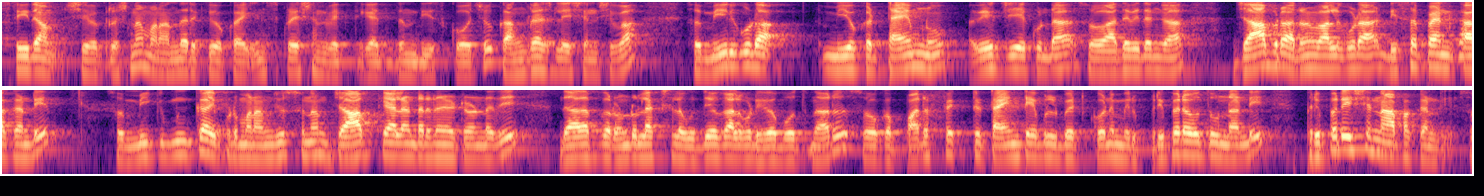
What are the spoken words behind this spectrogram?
శ్రీరామ్ శివకృష్ణ. మనందరికీ ఒక ఇన్స్పిరేషన్ వ్యక్తిగా అయితే ఇతను తీసుకోవచ్చు. కంగ్రాచులేషన్ శివ. సో మీరు కూడా మీ యొక్క టైంను వేస్ట్ చేయకుండా సో అదేవిధంగా జాబ్ రాని వాళ్ళు కూడా డిసప్పాయింట్ కాకండి. సో మీకు ఇంకా ఇప్పుడు మనం చూస్తున్నాం జాబ్ క్యాలెండర్ అనేటువంటిది దాదాపుగా రెండు లక్షల ఉద్యోగాలు కూడా ఇవ్వబోతున్నారు. సో ఒక పర్ఫెక్ట్ టైం టేబుల్ పెట్టుకొని మీరు ప్రిపేర్ అవుతూ ఉండండి. ప్రిపరేషన్ ఆపకండి. సో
